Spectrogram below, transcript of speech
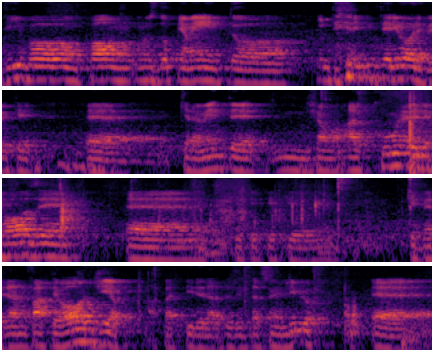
vivo un po' uno sdoppiamento interiore perché eh, chiaramente diciamo, alcune delle cose eh, che, che, che, che, verranno fatte oggi, a, a, partire dalla presentazione del libro, eh,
